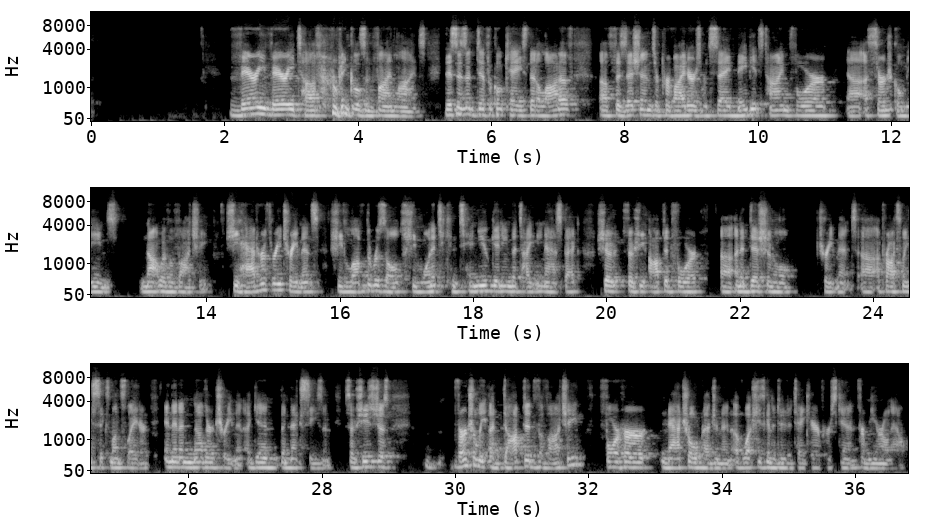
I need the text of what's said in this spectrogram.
very, very tough wrinkles and fine lines. This is a difficult case that a lot of, of physicians or providers would say maybe it's time for uh, a surgical means, not with Vivace. She had her three treatments. She loved the results. She wanted to continue getting the tightening aspect. So, so she opted for uh, an additional treatment uh, approximately six months later, and then another treatment again the next season. So she's just virtually adopted Vivace for her natural regimen of what she's going to do to take care of her skin from here on out.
